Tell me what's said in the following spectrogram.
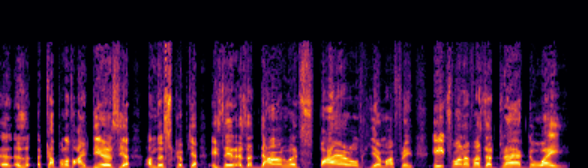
uh, a, a couple of ideas here on this scripture, is there is a downward spiral here, my friend. Each one of us are dragged away.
